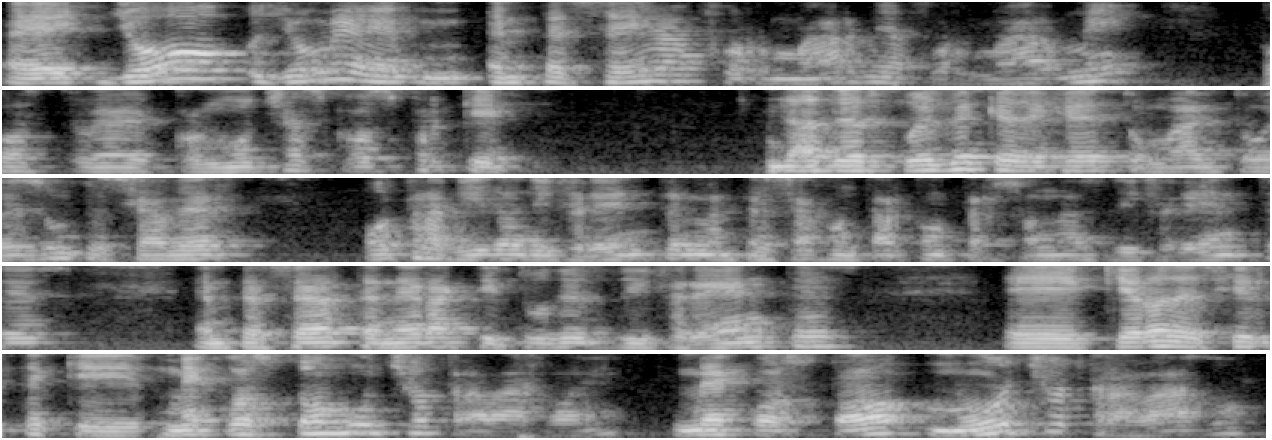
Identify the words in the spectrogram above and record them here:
Eh, yo, yo me empecé a formarme, a formarme pues, eh, con muchas cosas, porque después de que dejé de tomar todo eso, empecé a ver otra vida diferente, me empecé a juntar con personas diferentes, empecé a tener actitudes diferentes eh, quiero decirte que me costó mucho trabajo, ¿eh? me costó mucho trabajo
